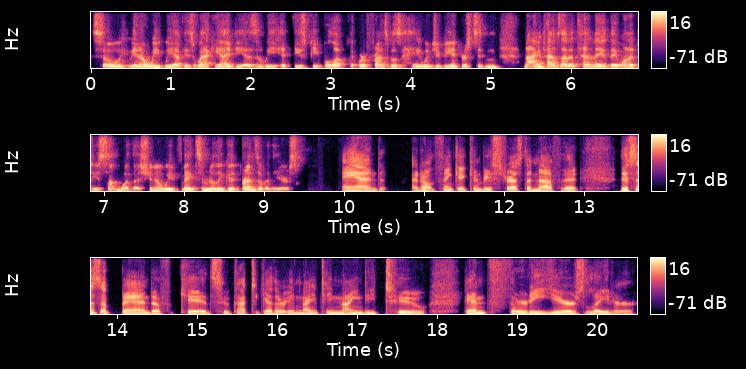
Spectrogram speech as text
so we you know we, we have these wacky ideas and we hit these people up that we're friends with hey would you be interested? In nine times out of ten they, they want to do something with us. You know we've made some really good friends over the years. And I don't think it can be stressed enough that this is a band of kids who got together in 1992 and 30 years later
